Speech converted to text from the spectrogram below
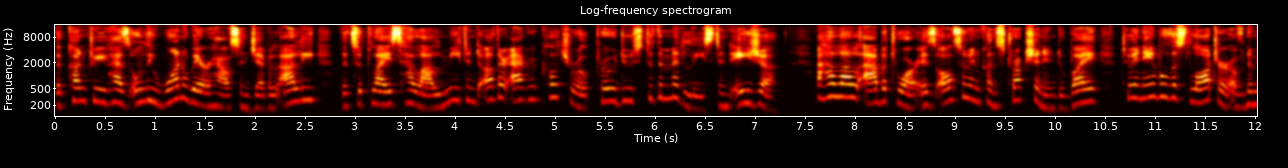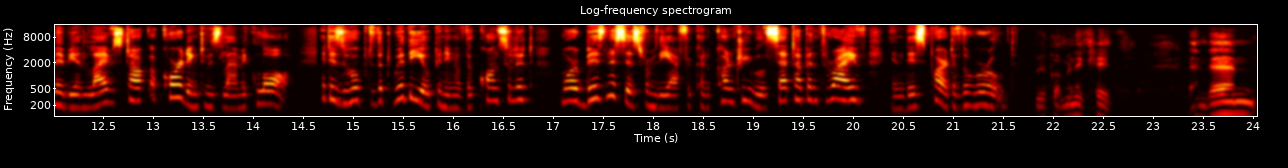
the country has only one warehouse in Jebel Ali that supplies halal meat and other agricultural produce to the Middle East and Asia. A halal abattoir is also in construction in Dubai to enable the slaughter of Namibian livestock according to Islamic law. It is hoped that with the opening of the consulate, more businesses from the African country will set up and thrive in this part of the world. We communicate, and then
